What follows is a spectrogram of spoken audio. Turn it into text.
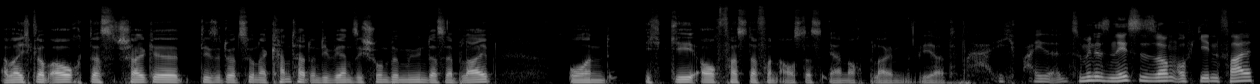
aber ich glaube auch, dass Schalke die Situation erkannt hat und die werden sich schon bemühen, dass er bleibt. Und ich gehe auch fast davon aus, dass er noch bleiben wird. Ich weiß, zumindest nächste Saison auf jeden Fall.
